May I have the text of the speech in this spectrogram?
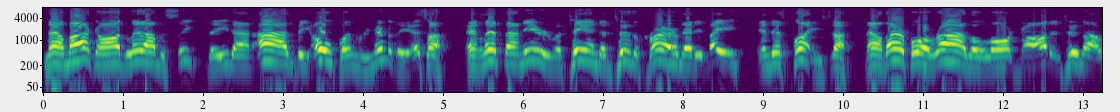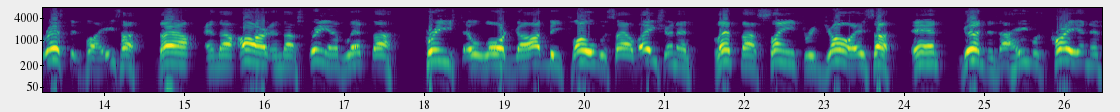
now my God, let I beseech thee, thine eyes be open, remember this, uh, and let thine ears attend unto the prayer that it made in this place. Uh, now therefore arise, O Lord God, into thy resting place, uh, thou and thou art and thy strength, let thy priest, O Lord God, be clothed with salvation, and let thy saints rejoice uh, in goodness. Now he was praying this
